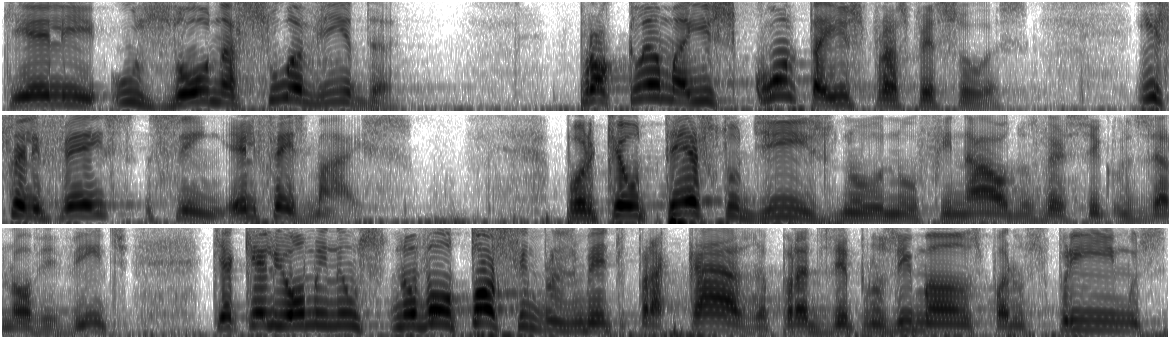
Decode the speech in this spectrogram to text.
que ele usou na sua vida. Proclama isso, conta isso para as pessoas. Isso ele fez? Sim, ele fez mais. Porque o texto diz no, no final dos versículos 19 e 20 que aquele homem não, não voltou simplesmente para casa para dizer para os irmãos, para os primos,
